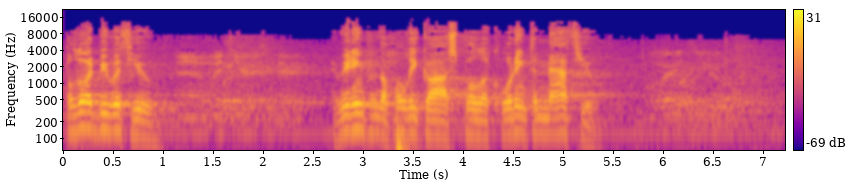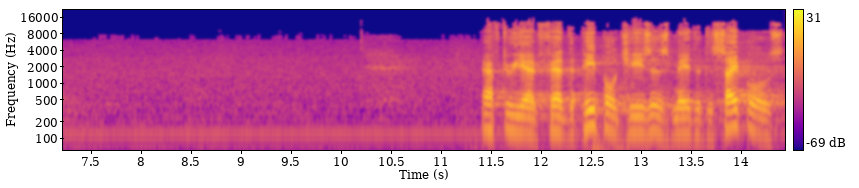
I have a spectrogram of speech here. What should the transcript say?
The Lord be with you. A reading from the Holy Gospel according to Matthew. After he had fed the people, Jesus made the disciples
